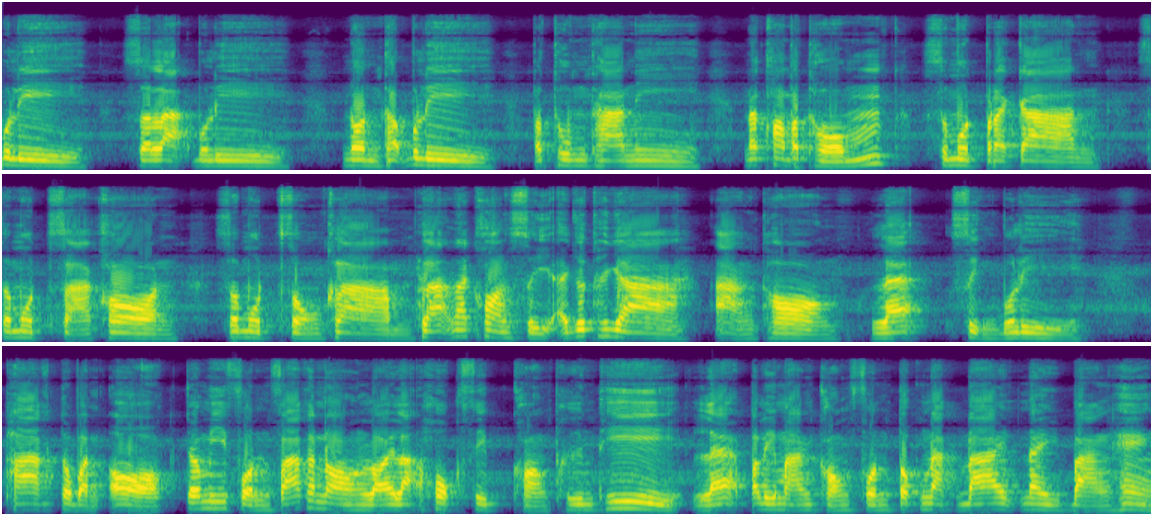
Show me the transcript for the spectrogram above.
บุรี สระบุรี นนทบุรี ปทุมธานี นครปฐม สมุทรปราการ สมุทรสาคร สมุทรสงคราม พระนครศรีอยุธยา อ่างทอง และสิงห์บุรี ภาคตะวันออกจะมีฝนฟ้าขนองร้อยละ 60 ของพื้นที่ และปริมาณของฝนตกหนักได้ในบางแห่ง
